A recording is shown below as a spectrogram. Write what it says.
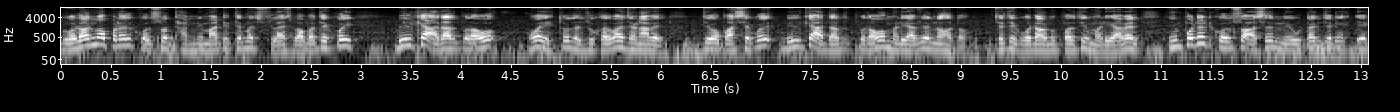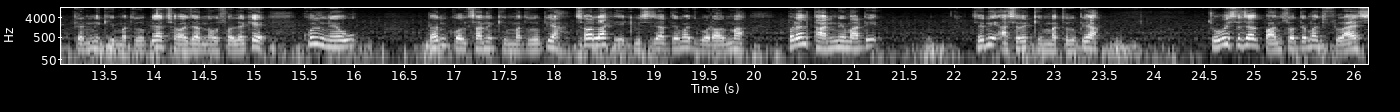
ગોડાઉનમાં પડેલ કોલસો થાનની માટી તેમજ ફ્લાયસ બાબતે કોઈ બિલ કે આધાર પુરાવો હોય તો રજૂ કરવા જણાવેલ. તેઓ પાસે કોઈ બિલ કે આધાર પુરાવો મળી આવ્યો ન હતો. જેથી ગોડાઉન ઉપરથી મળી આવેલ ઇમ્પોર્ટેડ કોલસો આશરે નેવું ટન જેની એક ટનની કિંમત રૂપિયા છ હજાર નવસો લેખે કુલ નેવું ટન કોલસાની કિંમત રૂપિયા છ લાખ એકવીસ હજાર તેમજ ગોડાઉનમાં પડેલ થાનની માટી જેની આશરે કિંમત રૂપિયા ચોવીસ હજાર પાંચસો તેમજ ફ્લાશ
